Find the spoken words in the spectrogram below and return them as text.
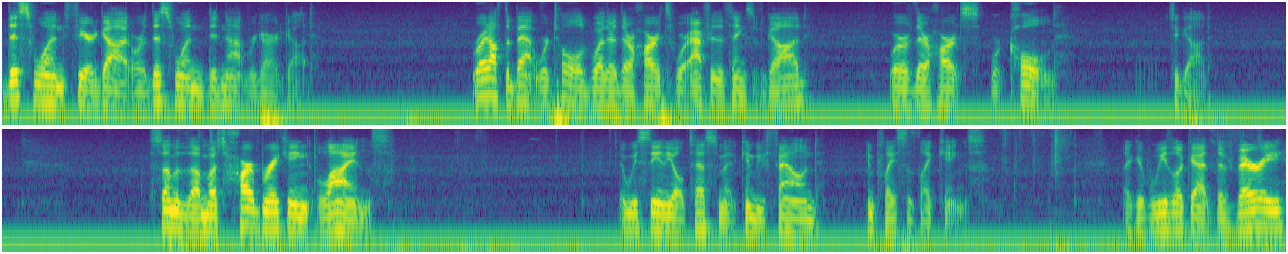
this one feared God or this one did not regard God right off the bat, we're told whether their hearts were after the things of God if their hearts were cold to God. Some of the most heartbreaking lines that we see in the Old Testament can be found in places like Kings. Like if we look at the very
